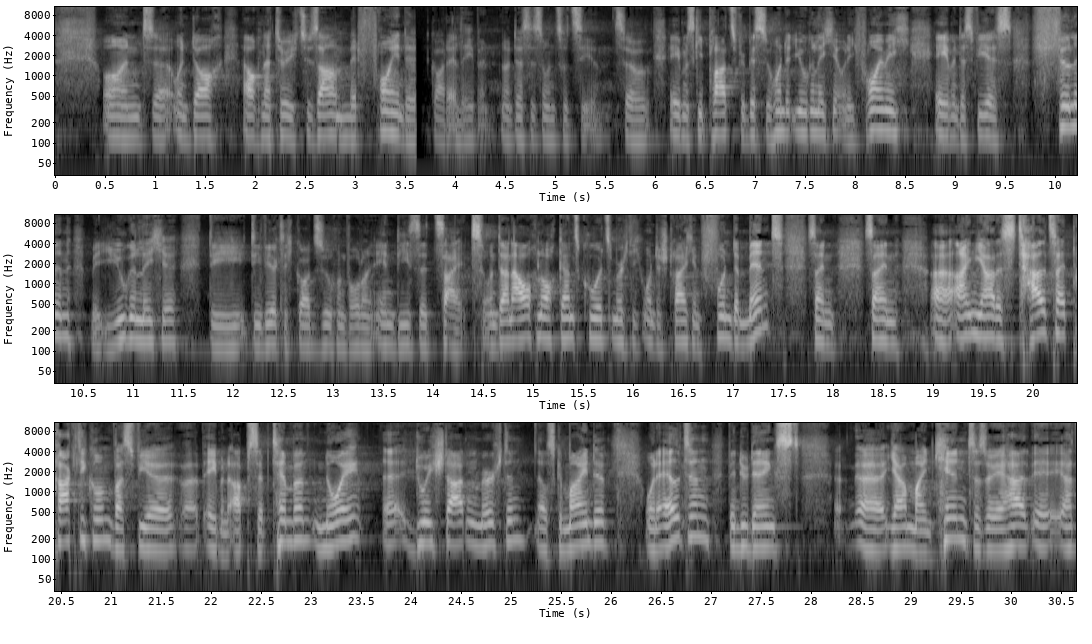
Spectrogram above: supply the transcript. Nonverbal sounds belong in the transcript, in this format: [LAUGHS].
Und, äh, und doch auch natürlich zusammen mit Freunden. Gott erleben. Und das ist unser Ziel. So, eben, es gibt Platz für bis zu 100 Jugendliche und ich freue mich eben, dass wir es füllen mit Jugendlichen, die, die wirklich Gott suchen wollen in dieser Zeit. Und dann auch noch ganz kurz möchte ich unterstreichen, Fundament, sein, sein äh, einjahres Teilzeitpraktikum, was wir äh, eben ab September neu äh, durchstarten möchten als Gemeinde. Und Eltern, wenn du denkst, äh, ja, mein Kind, also er hat, er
